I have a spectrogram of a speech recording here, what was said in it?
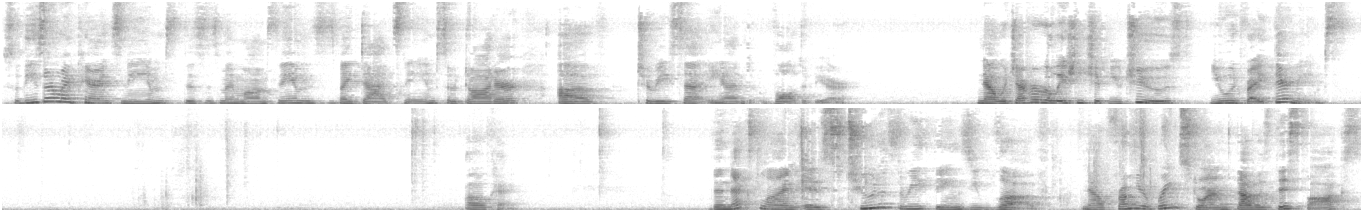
So these are my parents' names. This is my mom's name. This is my dad's name. So daughter of Teresa and Valdevere. Now, whichever relationship you choose, you would write their names. Okay. The next line is two to three things you love. Now, from your brainstorm, that was this box,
